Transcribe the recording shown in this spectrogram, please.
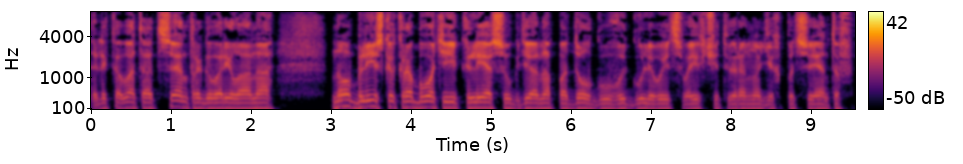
Далековато от центра, говорила она, но близко к работе и к лесу, где она подолгу выгуливает своих четвероногих пациентов.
